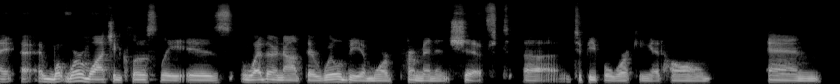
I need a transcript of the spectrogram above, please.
I, I, what we're watching closely is whether or not there will be a more permanent shift uh, to people working at home, and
